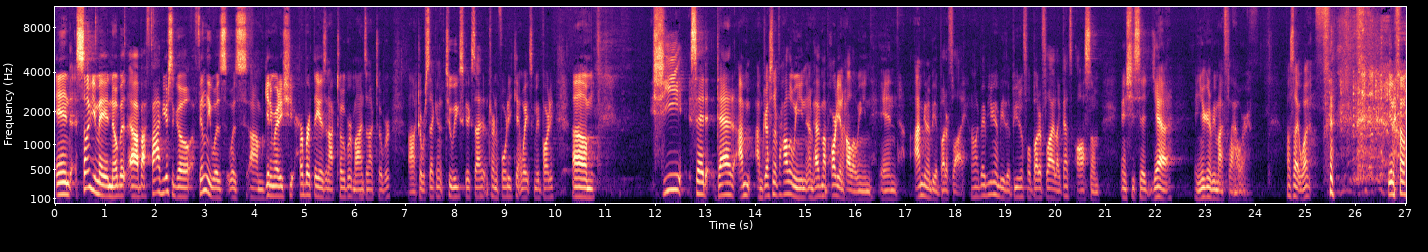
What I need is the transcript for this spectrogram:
And some of you may know, but uh, about five years ago, Finley was, was um, getting ready. She, her birthday is in October, mine's in October, October 2nd, two weeks. Get excited. I'm turning 40. Can't wait. It's going to be a party um, she said, Dad, I'm, I'm dressing up for Halloween, and I'm having my party on Halloween, and I'm going to be a butterfly. I'm like, baby, you're going to be the beautiful butterfly. Like, that's awesome. And she said, Yeah, and you're going to be my flower. I was like, What? you know?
